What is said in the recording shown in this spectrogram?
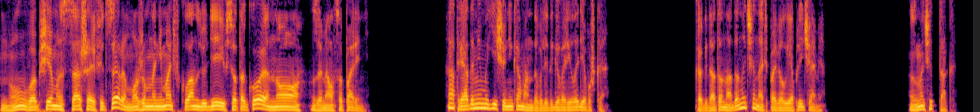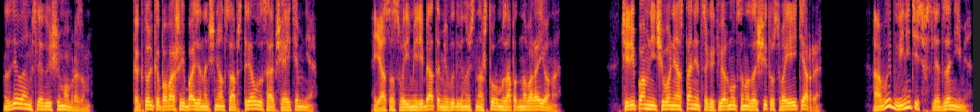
«Ну, вообще мы с Сашей офицеры, можем нанимать в клан людей и все такое, но...» — замялся парень. «Отрядами мы еще не командовали», — договорила девушка. «Когда-то надо начинать», — повел я плечами. «Значит так, сделаем следующим образом. Как только по вашей базе начнется обстрел, вы сообщаете мне. Я со своими ребятами выдвинусь на штурм западного района. Черепам ничего не останется, как вернуться на защиту своей терры. А вы двинетесь вслед за ними.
